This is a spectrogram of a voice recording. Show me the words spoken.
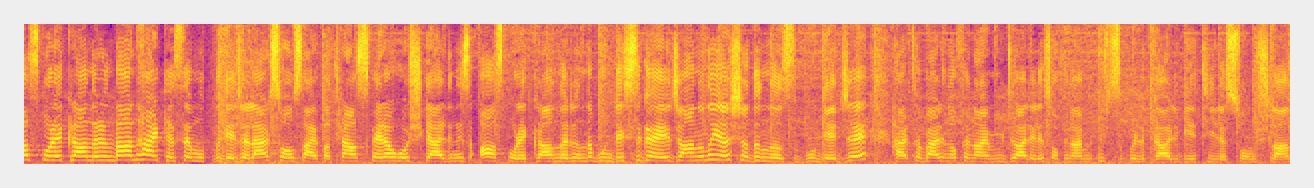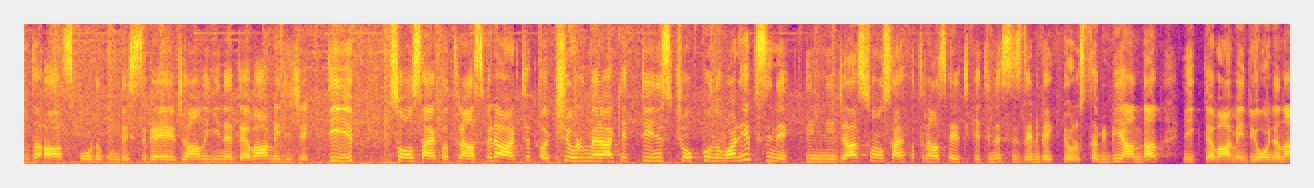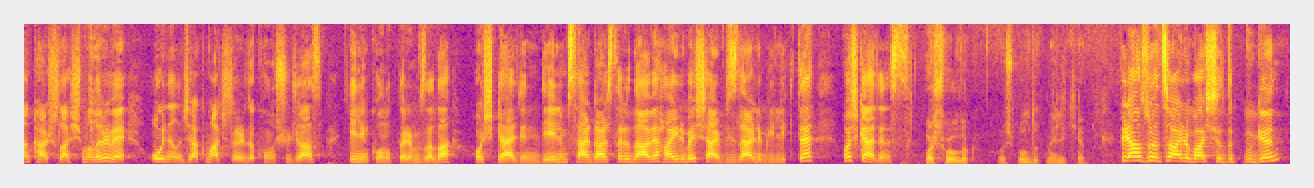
A-Spor ekranlarından herkese mutlu geceler. Son sayfa transfere hoş geldiniz. A-Spor ekranlarında Bundesliga heyecanını yaşadınız bu gece. Hertha Berlin Hoffenheim mücadelesi Hoffenheim'in 3-0'lık galibiyetiyle sonuçlandı. A-Spor'da Bundesliga heyecanı yine devam edecek deyip son sayfa transferi artık açıyorum. Merak ettiğiniz çok konu var. Hepsini dinleyeceğiz. Son sayfa transfer etiketine sizleri bekliyoruz. Tabii bir yandan lig devam ediyor. Oynanan karşılaşmaları ve oynanacak maçları da konuşacağız. Gelin konuklarımıza da hoş geldin diyelim. Serdar Sarıdağ ve Hayri Beşer bizlerle birlikte. Hoş geldiniz. Hoş bulduk. Hoş bulduk Melike. Biraz rötarlı başladık bugün.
